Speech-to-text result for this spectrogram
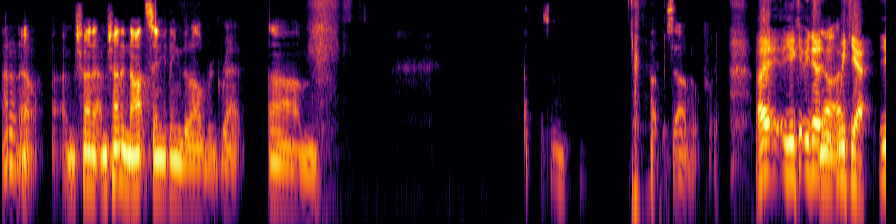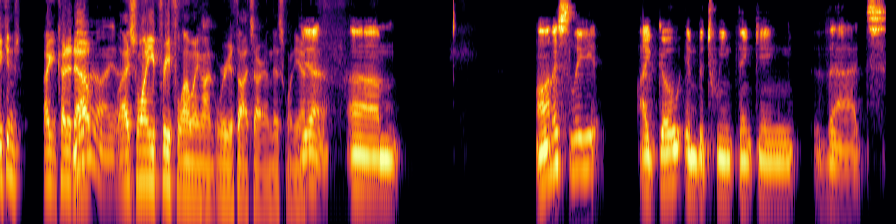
I don't know. I'm trying to I'm trying to not say anything that I'll regret. Um cut this out hopefully. i you, can- you know No, I- we, yeah you can i can cut it No, out no, I- I, just want you free flowing on where your thoughts are on this one yeah Yeah. Um, honestly, I go in between thinking that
